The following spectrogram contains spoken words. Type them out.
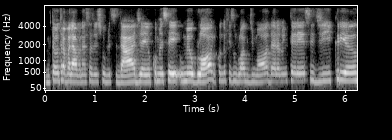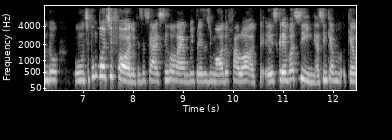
então, eu trabalhava nessa agência de publicidade, aí eu comecei o meu blog, quando eu fiz um blog de moda, era no interesse de ir criando um tipo um portfólio. Pensei assim, ah, se rolar alguma empresa de moda, eu falo, ó, eu escrevo assim, assim que é, que é a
